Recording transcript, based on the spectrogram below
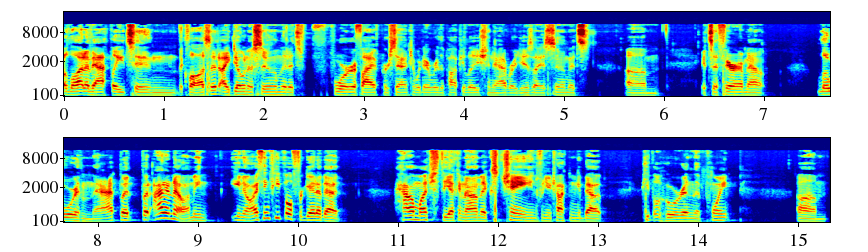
a lot of athletes in the closet. I don't assume that it's four or five percent or whatever the population average is. I assume it's um, it's a fair amount lower than that. But but I don't know. I mean, you know, I think people forget about how much the economics change when you're talking about people who are in the point um,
